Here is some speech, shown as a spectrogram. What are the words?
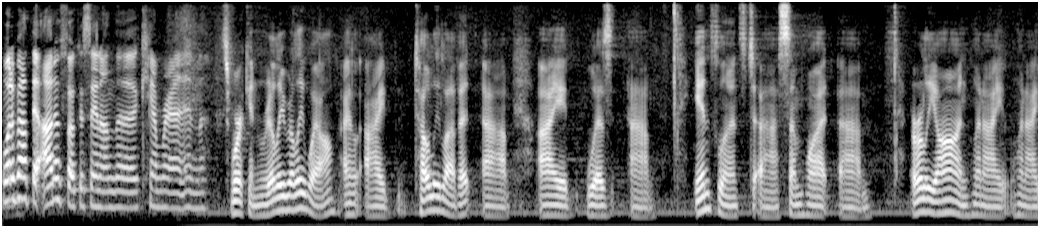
What about the autofocusing on the camera and It's working really, really well. I, I totally love it. Um, I was um, influenced uh, somewhat um, early on when I when I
